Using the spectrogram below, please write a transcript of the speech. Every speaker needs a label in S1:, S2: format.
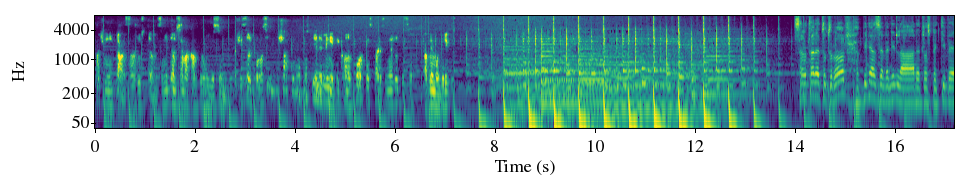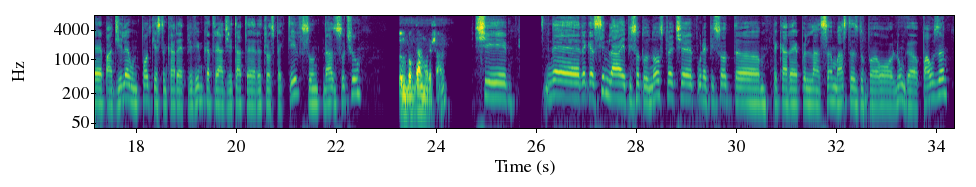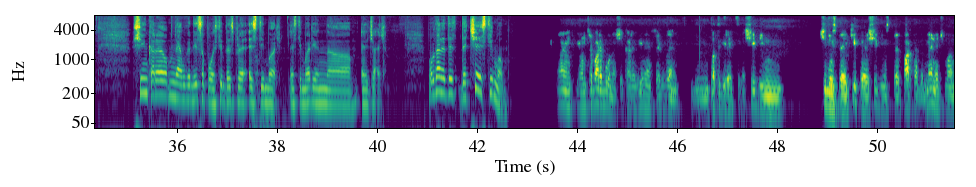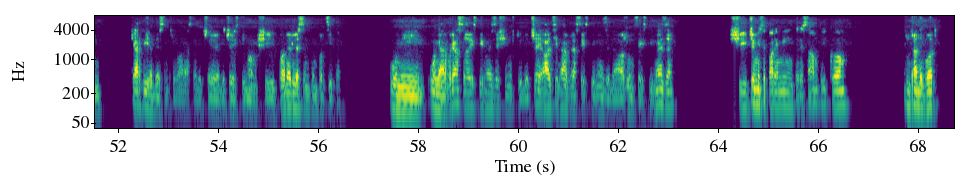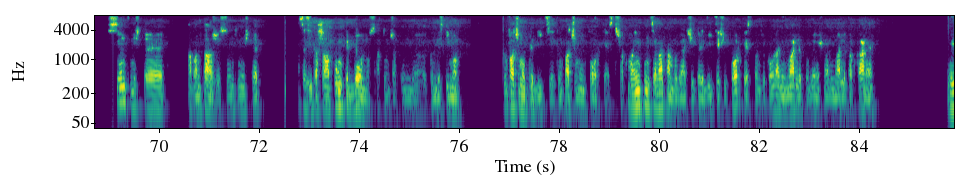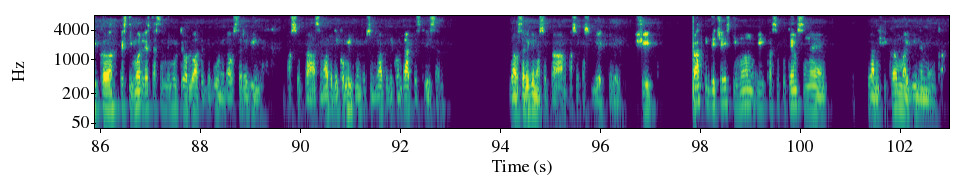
S1: facem un plan, să ajustăm, să ne dăm seama cam pe unde suntem și să-l folosim așa cum a fost ele menite, ca un forecast care să ne ajute să avem o direcție.
S2: Salutare tuturor! Bine ați revenit la Retrospective Agile, un podcast în care privim către agilitate retrospectiv. Sunt Dan Suciu.
S1: Sunt Bogdan Mureșan.
S2: Și ne regăsim la episodul 19, un episod uh, pe care îl lansăm astăzi după o lungă pauză și în care ne-am gândit să povestim despre estimări, estimări în uh, Agile. Bogdane, de, de ce estimăm?
S1: E o întrebare bună și care vine frecvent din toate direcțiile, și, din, și dinspre echipe, și dinspre partea de management, chiar vine des întrebarea asta, de ce, de ce estimăm și părerile sunt împărțite. Unii, unii ar vrea să estimeze și nu știu de ce, alții n-ar vrea să estimeze, dar ajung să estimeze. Și ce mi se pare mie interesant e că, într-adevăr, sunt niște avantaje, sunt niște, să zic așa, puncte bonus atunci când, când estimăm când facem o predicție, când facem un forecast. Și acum intenționat am băgat și predicție și forecast, pentru că una din marile probleme și una din marile capcane e că estimările astea sunt de multe ori luate de bune, dar o să revin asupra, sunt luate de commitment sunt luate de contracte scrise, dar o să revin asupra, asupra subiectului. Și, practic, de ce estimăm e ca să putem să ne planificăm mai bine munca.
